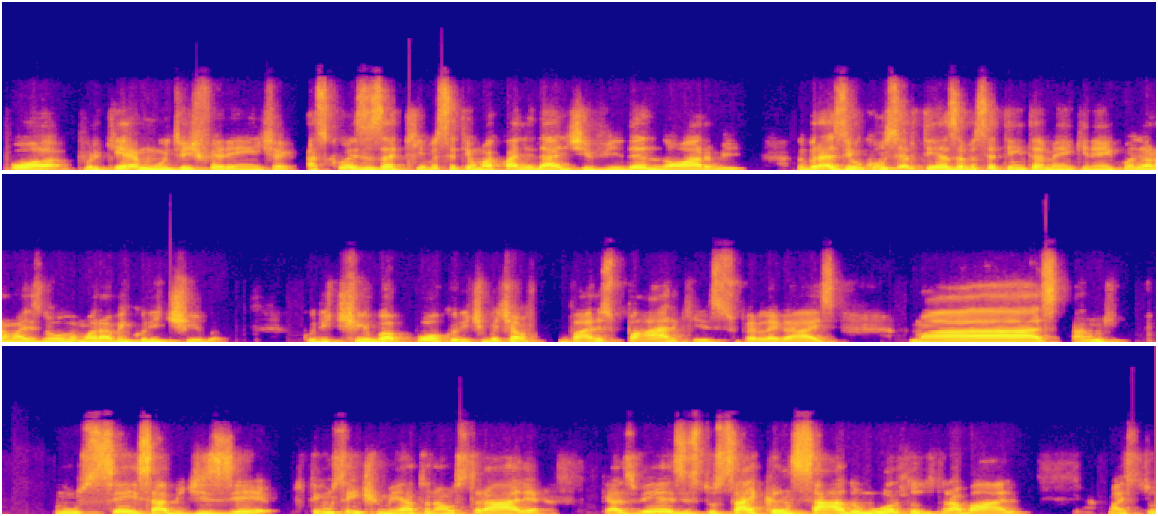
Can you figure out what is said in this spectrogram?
pô, porque é muito diferente. As coisas aqui você tem uma qualidade de vida enorme. No Brasil, com certeza, você tem também, que nem quando eu era mais novo, eu morava em Curitiba. Curitiba, pô, Curitiba tinha vários parques super legais, mas ah, não, não sei, sabe, dizer. Tem um sentimento na Austrália que às vezes tu sai cansado, morto do trabalho, mas tu,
